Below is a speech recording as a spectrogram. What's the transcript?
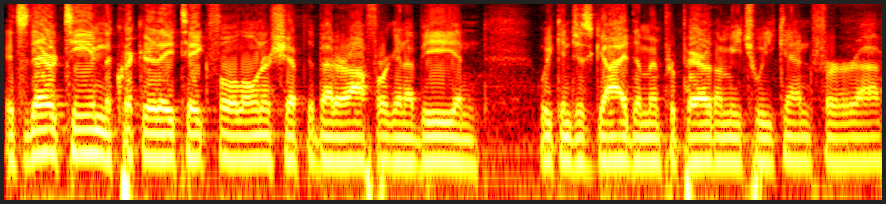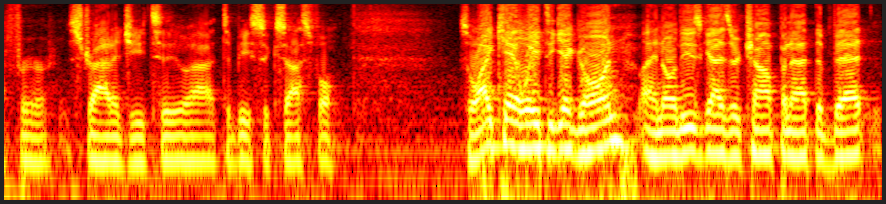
it's their team. The quicker they take full ownership, the better off we're going to be, and we can just guide them and prepare them each weekend for, uh, for strategy to, uh, to be successful. So I can't wait to get going. I know these guys are chomping at the bit.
